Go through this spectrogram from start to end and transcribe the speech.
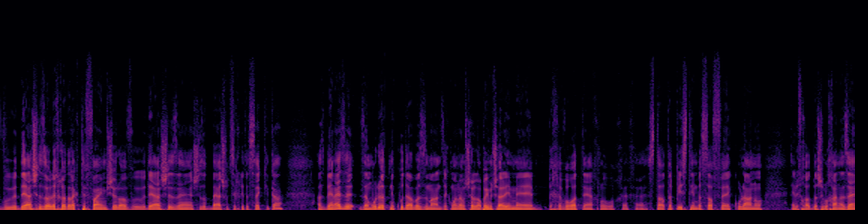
והוא יודע שזה הולך להיות על הכתפיים שלו, והוא יודע שזה, שזאת בעיה שהוא צריך להתעסק איתה. אז בעיניי זה, זה אמור להיות נקודה בזמן. זה כמו למשל, הרבה פעמים שואלים אה, בחברות, אה, אנחנו אה, סטארט-אפיסטים בסוף כולנו, לפחות בשולחן הזה,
